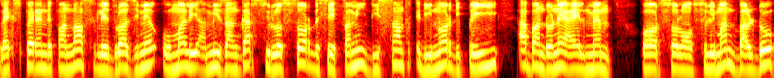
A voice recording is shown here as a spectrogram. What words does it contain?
L'expert indépendant sur les droits humains au Mali a mis en garde sur le sort de ces familles du centre et du nord du pays abandonnées à elles-mêmes. Or, selon Suleiman Baldo,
